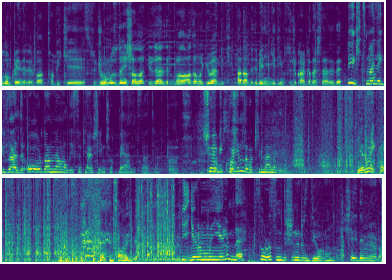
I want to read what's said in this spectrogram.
Tulum peynirleri falan tabii ki. Sucuğumuz da inşallah güzeldir. Valla adama güvendik. Adam dedi benim yediğim sucuk arkadaşlar dedi. Büyük ihtimalle güzeldir. O oradan ne aldıysak her şeyini çok beğendik zaten. Evet. Şöyle bir koyayım da bakayım ben de geleyim. Yarım ekmek mi? Tam ekmek. Bir yarımını yiyelim de sonrasını düşünürüz diyorum. Şey demiyorum.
